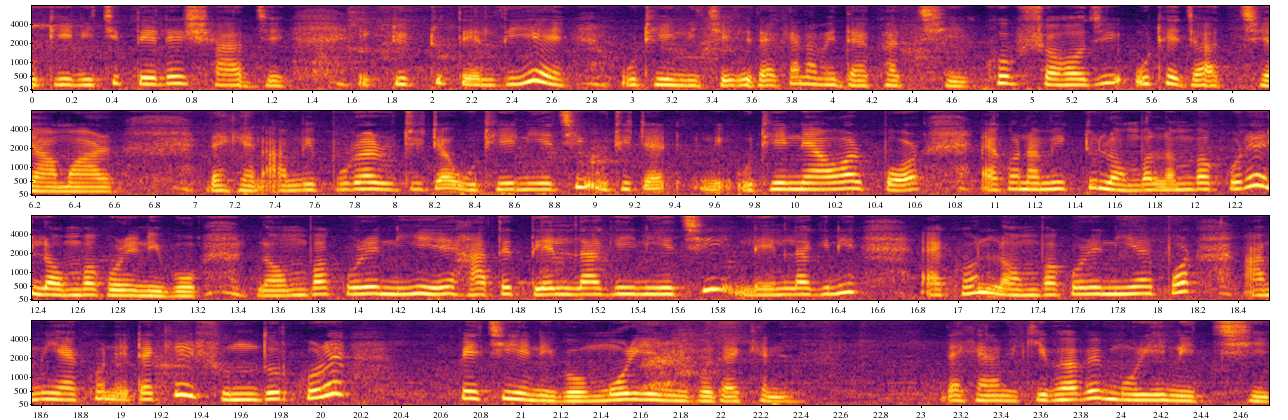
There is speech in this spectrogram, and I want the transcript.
উঠিয়ে নিচ্ছি, তেলের সাহায্যে। একটু একটু তেল দিয়ে উঠিয়ে নিচ্ছি যে দেখেন, আমি দেখাচ্ছি। খুব সহজেই উঠে যাচ্ছে আমার। দেখেন, আমি পুরো রুটিটা উঠিয়ে নিয়েছি, উঠিটা, উঠিয়ে নেওয়ার পর এখন আমি একটু লম্বা লম্বা করে লম্বা করে নিব। লম্বা করে নিয়ে তেল লাগিয়ে নিয়েছি, লেন লাগিয়ে নিয়ে এখন লম্বা করে নেওয়ার পর আমি এখন এটাকে সুন্দর করে পেঁচিয়ে নিব, মরিয়ে নিব দেখেন। দেখেন আমি কীভাবে মরিয়ে নিচ্ছি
